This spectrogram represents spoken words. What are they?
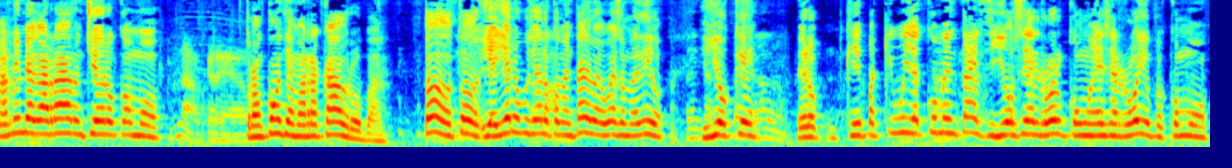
A mí me agarraron, chero, como No creo. troncón de amarracabro, pa. Todo, todo. Y ayer me los comentarios, pero eso me dijo. ¿Y yo qué? Pero, ¿qué, ¿para qué voy a comentar si yo sé el rol, cómo es ese rollo? Pues, cómo,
